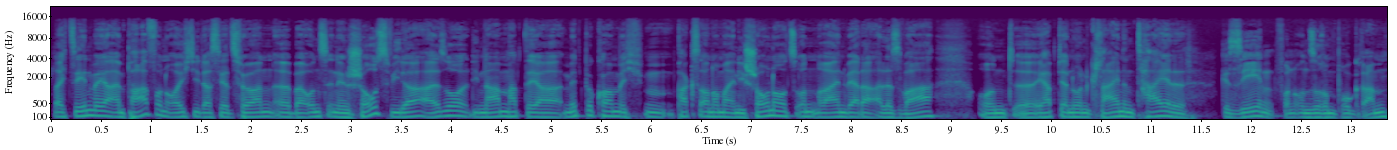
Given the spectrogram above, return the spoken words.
Vielleicht sehen wir ja ein paar von euch, die das jetzt hören, äh, bei uns in den Shows wieder. Also die Namen habt ihr ja mitbekommen. Ich pack's auch nochmal in die Show Notes unten rein, wer da alles war. Und äh, ihr habt ja nur einen kleinen Teil gesehen von unserem Programm.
